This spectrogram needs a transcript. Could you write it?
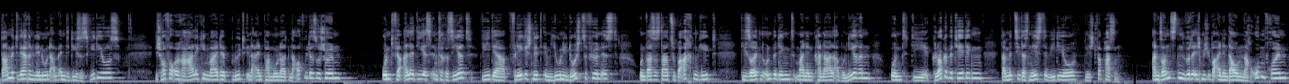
Damit wären wir nun am Ende dieses Videos. Ich hoffe, eure Harlekinweide blüht in ein paar Monaten auch wieder so schön. Und für alle, die es interessiert, wie der Pflegeschnitt im Juni durchzuführen ist und was es da zu beachten gibt, die sollten unbedingt meinen Kanal abonnieren und die Glocke betätigen, damit sie das nächste Video nicht verpassen. Ansonsten würde ich mich über einen Daumen nach oben freuen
